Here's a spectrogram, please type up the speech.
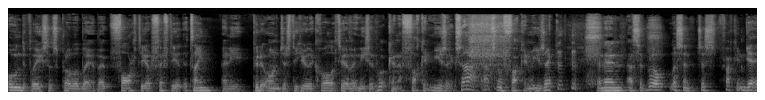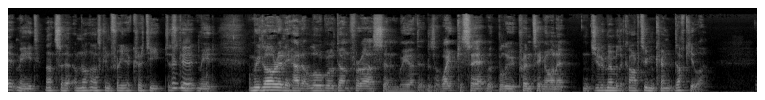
owned the place was probably about forty or fifty at the time, and he put it on just to hear the quality of it, and he said, "What kind of fucking music's that? That's no fucking music." and then I said, "Well, listen, just fucking get it made. That's it. I'm not asking for your critique. Just get it made." And we'd already had a logo done for us, and we had it was a white cassette with blue printing on it. And do you remember the cartoon Count Duckula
